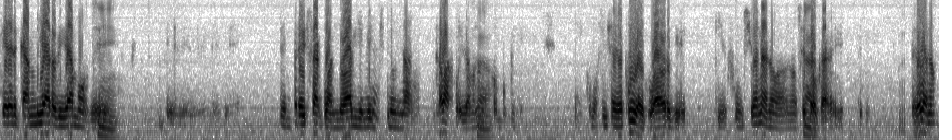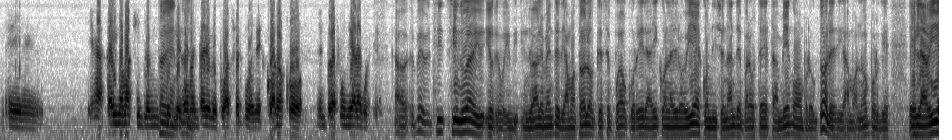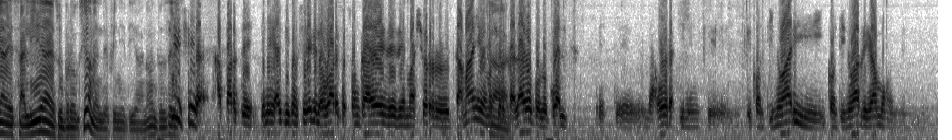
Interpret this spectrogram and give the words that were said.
querer cambiar, digamos, de, de, empresa cuando alguien viene haciendo un trabajo, digamos, como, como si se le pudo el jugador que, que funciona no, no se toca. Eh, pero bueno, eh, hasta ahí nomás simplemente un comentario que puedo hacer porque desconozco en profundidad la cuestión. Eh, sin, duda, indudablemente, digamos, todo lo que se pueda ocurrir ahí con la hidrovía es condicionante para ustedes también como productores, digamos, ¿no? Porque es la vía de salida de su producción, en definitiva, ¿no? Entonces... Sí, sí, aparte hay que considerar que los barcos son cada vez de, mayor tamaño, de mayor calado, por lo cual este, las obras tienen que, que continuar y continuar, digamos,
